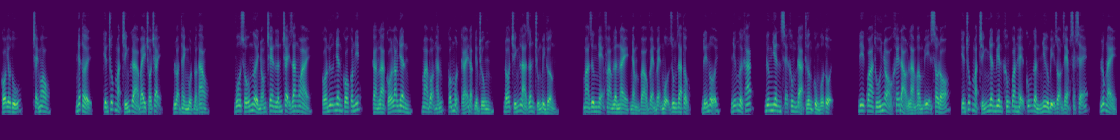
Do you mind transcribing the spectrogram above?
có yêu thú, chạy mau. Nhất thời, kiến trúc mặt chính gà bay chó chạy, loạn thành một đoàn tao. Vô số người nhóm chen lấn chạy ra ngoài, có nữ nhân có con nít, càng là có lao nhân, mà bọn hắn có một cái đặc điểm chung, đó chính là dân chúng bình thường mà dương nhẹ phàm lần này nhằm vào vẹn vẹn mộ dung gia tộc, đến nỗi, những người khác, đương nhiên sẽ không đả thương cùng vô tội. Đi qua thú nhỏ khẽ đảo làm ầm ĩ sau đó, kiến trúc mặt chính nhân viên không quan hệ cũng gần như bị dọn dẹp sạch sẽ. Lúc này,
